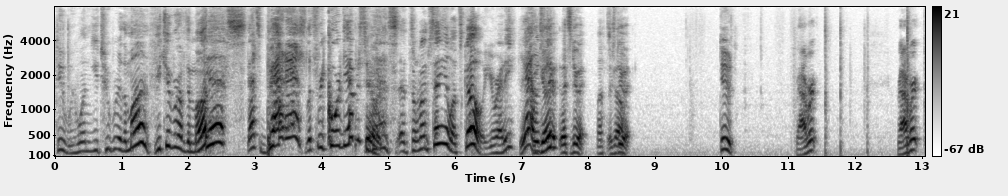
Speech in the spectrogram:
Dude, we won YouTuber of the Month. YouTuber of the month? Yes. That's badass. Let's record the episode. Yes, that's what I'm saying. Let's go. You ready? Yeah, You let's do good? it. Let's do it. Let's Let's go. do it. Dude. Robert? Robert?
